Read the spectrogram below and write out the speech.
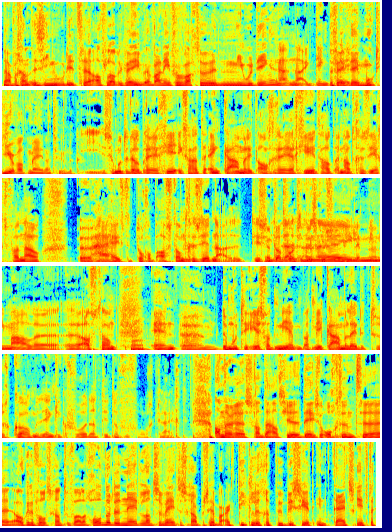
Nou, we gaan zien hoe dit eh, afloopt. Ik weet niet, wanneer verwachten we nieuwe dingen? Nou, nou ik denk de VVD moet hier wat mee natuurlijk. ze moeten daarop reageren. Ik zag dat de N-Kamerlid al gereageerd had en had gezegd van nou, eh, hij heeft het toch op afstand gezet. Nou, het is En dat wordt de een, discussie hele minimale eh, afstand. En ehm, er moeten eerst wat meer, wat meer Kamerleden terugkomen, denk ik, voordat dit een vervolg krijgt. Ander schandaaltje deze ochtend, eh, ook in de Volkskrant toevallig. Honderden Nederlandse wetenschappers hebben artikelen gepubliceerd in tijdschriften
